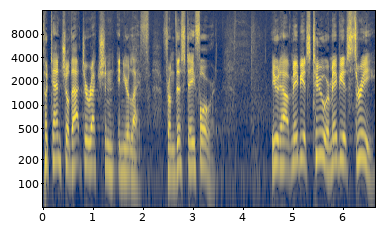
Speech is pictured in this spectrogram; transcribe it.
potential, that direction in your life from this day forward. You would have maybe it's two or maybe it's three.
